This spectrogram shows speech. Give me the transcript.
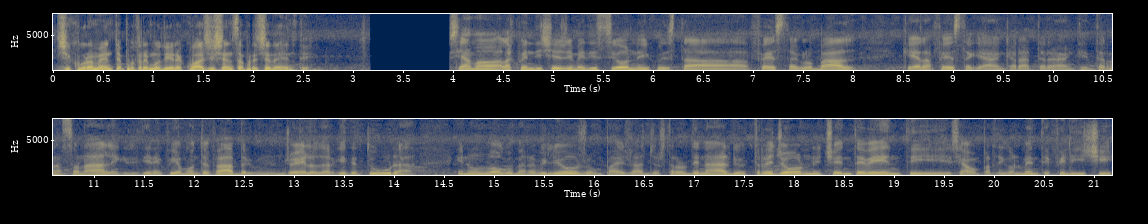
sicuramente potremmo dire quasi senza precedenti. Siamo alla quindicesima edizione di questa festa globale che è una festa che ha un carattere anche internazionale, che si tiene qui a Montefabbri, un gioiello d'architettura, in un luogo meraviglioso, un paesaggio straordinario, tre giorni, cento eventi, siamo particolarmente felici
